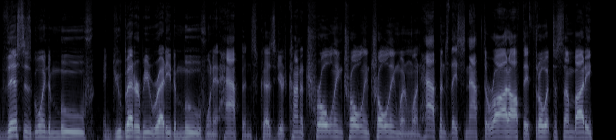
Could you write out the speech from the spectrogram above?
this is going to move, and you better be ready to move when it happens because you're kind of trolling, trolling, trolling. When one happens, they snap the rod off, they throw it to somebody,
